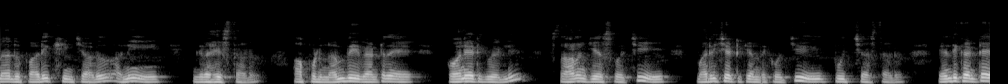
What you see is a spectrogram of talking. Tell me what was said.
నన్ను పరీక్షించాడు అని గ్రహిస్తాడు. అప్పుడు నంబి వెంటనే కోనేటికి వెళ్ళి స్నానం చేసుకొచ్చి మర్రి చెట్టు కిందకి వచ్చి పూజ చేస్తాడు. ఎందుకంటే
